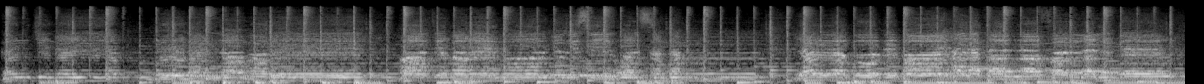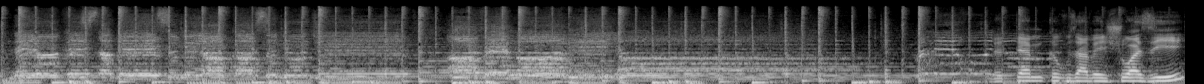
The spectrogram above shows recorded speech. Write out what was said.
Le thème que vous avez choisi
